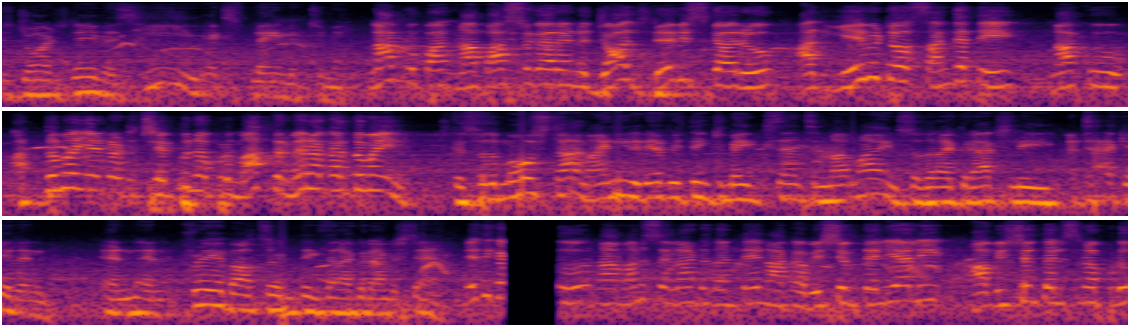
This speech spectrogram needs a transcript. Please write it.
his George Davis he explained it to me నాకు నా పాస్టర్ గారైన జార్జ్ డేవిస్ గారు అది ఏమిటో సంగతి నాకు అర్థమయ్యేటట్టు చెప్పినప్పుడు మాత్రమే నాకు అర్థమైంది. Because for the most time, I needed everything to make sense in my mind so that I could actually attack it and, and, and pray about certain things that I could understand. నా మనసు ఎలాంటిదంటే నాకు ఆ విషయం తెలియాలి ఆ విషయం తెలిసినప్పుడు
